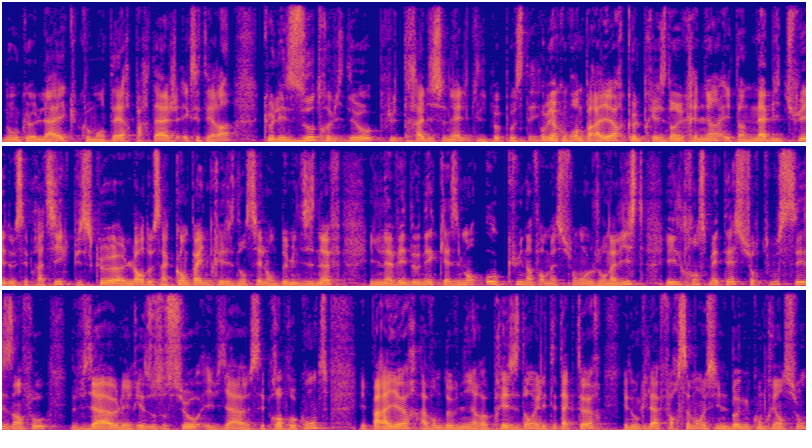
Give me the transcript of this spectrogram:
donc like, commentaires, partage, etc., que les autres vidéos plus traditionnelles qu'il peut poster. Il faut bien comprendre par ailleurs que le président ukrainien est un habitué de ces pratiques, puisque lors de sa campagne présidentielle en 2019, il n'avait donné quasiment aucune information aux journalistes et il transmettait surtout ses infos via euh, les réseaux sociaux et via euh, ses propres comptes. Et par ailleurs, avant de devenir président, il était acteur et donc il a forcément aussi une bonne compréhension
